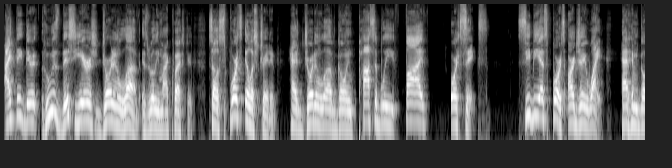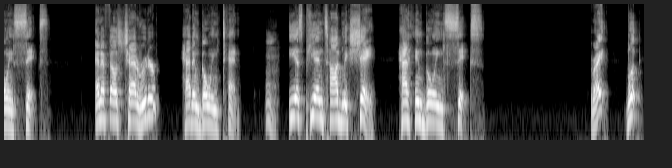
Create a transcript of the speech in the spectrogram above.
I think there who is this year's Jordan Love is really my question. So Sports Illustrated had Jordan Love going possibly five or six. CBS Sports RJ White had him going six. NFL's Chad Reuter had him going 10. ESPN Todd McShay had him going six. Right? Look,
